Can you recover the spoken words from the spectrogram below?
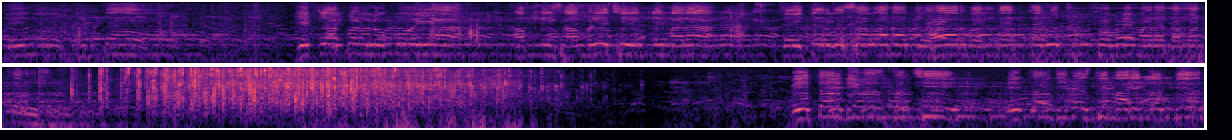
બહેનો પિતાઓ જેટલા પણ લોકો અહીંયા અમને સાંભળે છે, એમને મારા ચૈતર વસાવાના જોહાર વંદન કરું છું, સૌને મારા નમન કરું છું. બે ત્રણ દિવસ પછી બે ત્રણ દિવસથી મારી તબિયત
